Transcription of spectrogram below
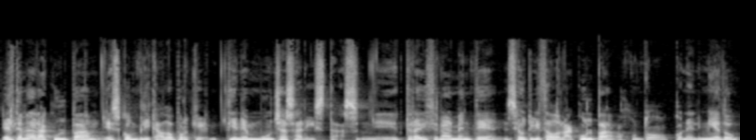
El tema de la culpa es complicado porque tiene muchas aristas. Tradicionalmente se ha utilizado la culpa, junto con el miedo,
